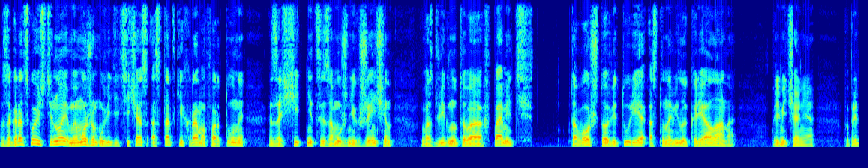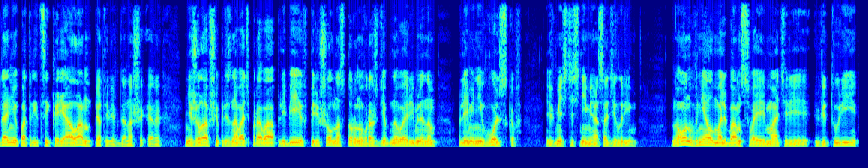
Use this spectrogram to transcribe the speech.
За городской стеной мы можем увидеть сейчас остатки храма Фортуны, защитницы замужних женщин, воздвигнутого в память того, что Витурия остановила Кориолана. Примечание. По преданию Патриций Кориолан, V век до нашей эры, не желавший признавать права плебеев, перешел на сторону враждебного римлянам племени Вольсков и вместе с ними осадил Рим. Но он внял мольбам своей матери Витурии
